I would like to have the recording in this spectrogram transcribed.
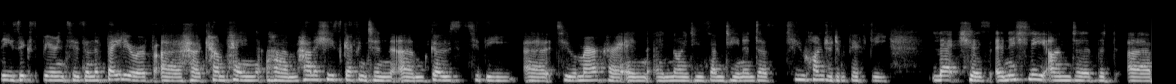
these experiences and the failure of uh, her campaign, um, Hannah Sheehy Skeffington um, goes to the uh, to America in, in 1917 and does 250 lectures, initially under the uh,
